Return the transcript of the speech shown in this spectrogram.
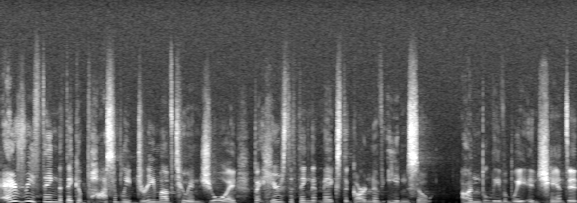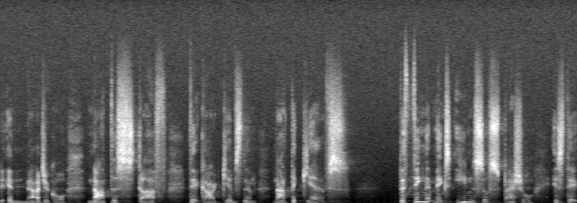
everything that they could possibly dream of to enjoy. But here's the thing that makes the Garden of Eden so unbelievably enchanted and magical. Not the stuff that God gives them, not the gifts. The thing that makes Eden so special is that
